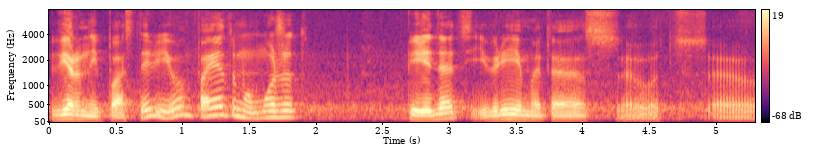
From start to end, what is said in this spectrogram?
верный пастырь, и он поэтому может передать евреям это, вот, э,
